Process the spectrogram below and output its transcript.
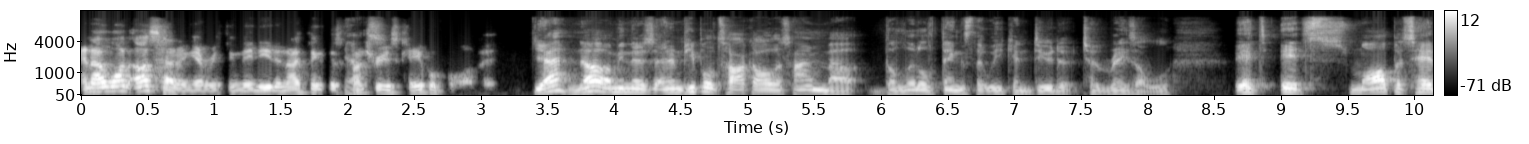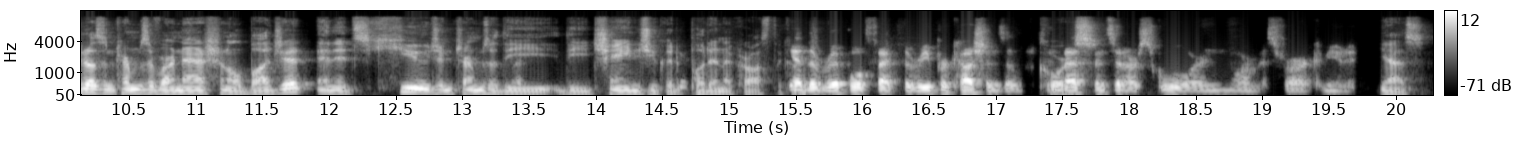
and I want us having everything they need. And I think this yes. country is capable. Yeah, no, I mean, there's and people talk all the time about the little things that we can do to to raise a. It's it's small potatoes in terms of our national budget, and it's huge in terms of the the change you could put in across the country. Yeah, the ripple effect, the repercussions of, of investments in our school are enormous for our community. Yes,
